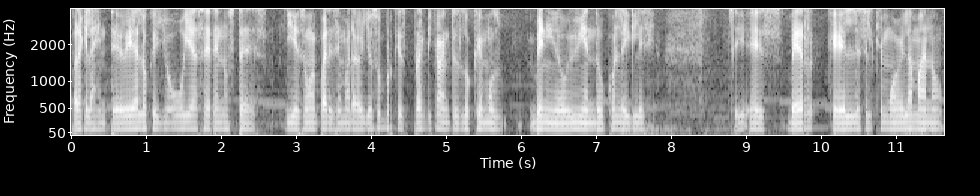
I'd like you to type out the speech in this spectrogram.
para que la gente vea lo que yo voy a hacer en ustedes. Y eso me parece maravilloso porque es prácticamente es lo que hemos venido viviendo con la iglesia. ¿sí? Es ver que Él es el que mueve la mano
